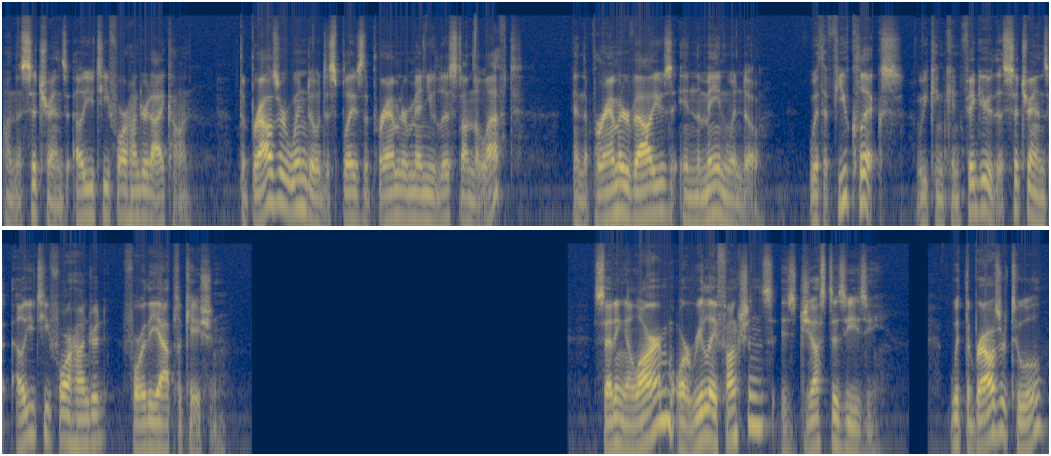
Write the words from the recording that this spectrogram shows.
on the Sitrans LUT400 icon. The browser window displays the parameter menu list on the left and the parameter values in the main window. With a few clicks, we can configure the Sitrans LUT400 for the application. Setting alarm or relay functions is just as easy. With the browser tool,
